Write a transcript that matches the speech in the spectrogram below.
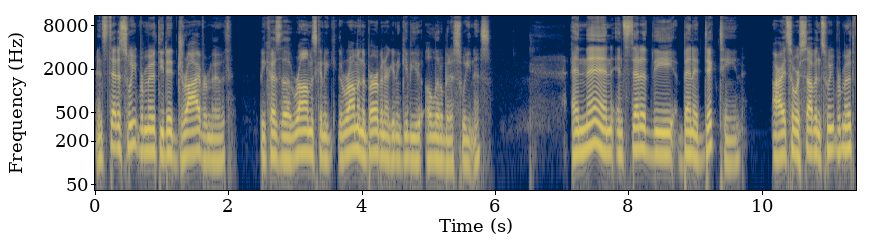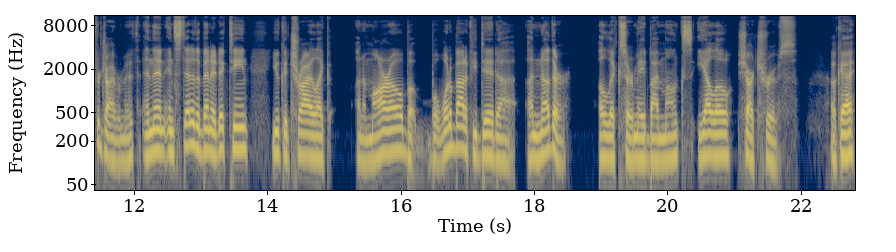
instead of sweet vermouth, you did dry vermouth because the rum is going to the rum and the bourbon are going to give you a little bit of sweetness. And then instead of the Benedictine, all right, so we're subbing sweet vermouth for dry vermouth. And then instead of the Benedictine, you could try like an Amaro. But but what about if you did uh, another elixir made by monks, yellow chartreuse? Okay,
